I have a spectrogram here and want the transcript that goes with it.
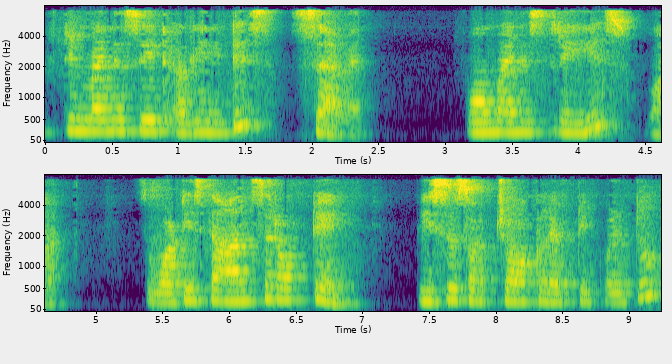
15 minus 8 again it is 7. 4 minus 3 is 1. So what is the answer 10? Pieces of chalk left equal to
